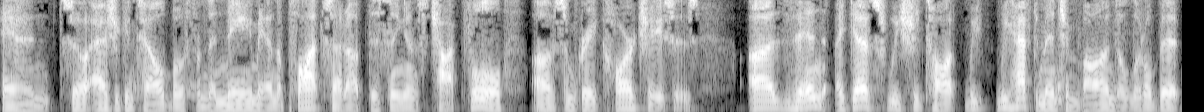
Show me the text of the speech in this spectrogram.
And so as you can tell, both from the name and the plot setup, this thing is chock full of some great car chases. Uh, then I guess we should talk, we, we have to mention Bond a little bit.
